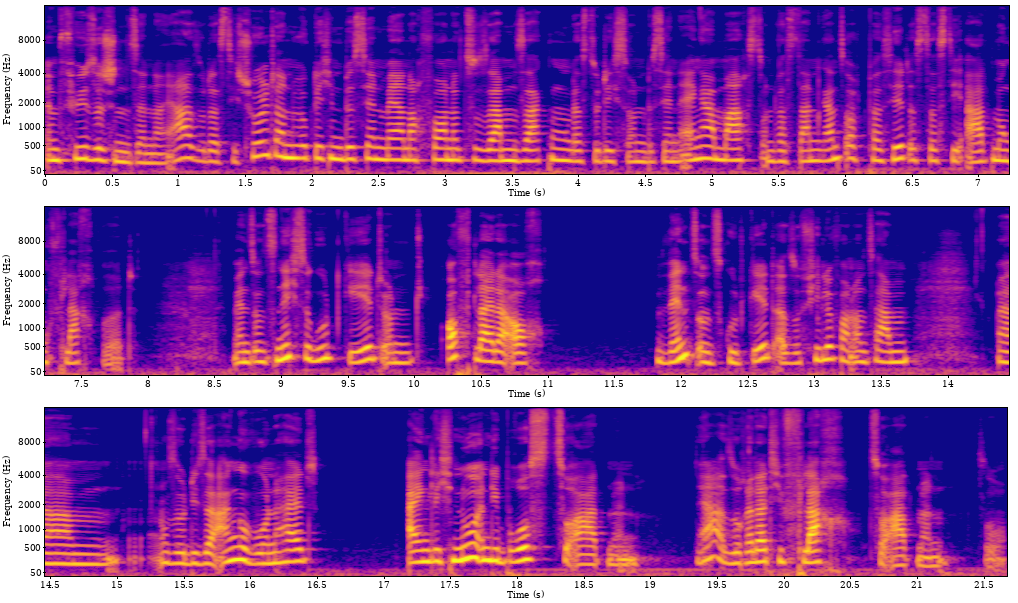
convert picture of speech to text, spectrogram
im physischen Sinne, ja, so dass die Schultern wirklich ein bisschen mehr nach vorne zusammensacken, dass du dich so ein bisschen enger machst und was dann ganz oft passiert ist, dass die Atmung flach wird. Wenn es uns nicht so gut geht und oft leider auch, wenn es uns gut geht, also viele von uns haben ähm, so diese Angewohnheit, eigentlich nur in die Brust zu atmen, ja, also relativ flach zu atmen, so.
